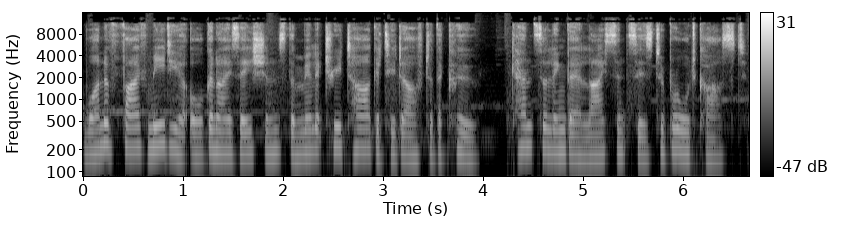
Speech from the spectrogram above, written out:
one of five media organizations the military targeted after the coup, cancelling their licenses to broadcast.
